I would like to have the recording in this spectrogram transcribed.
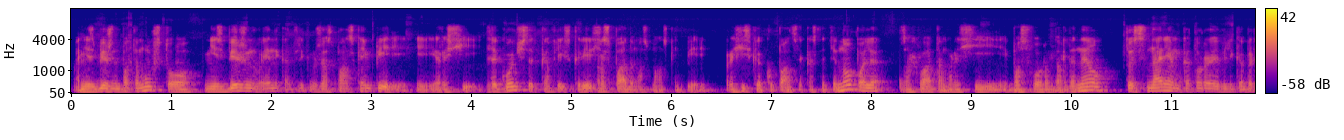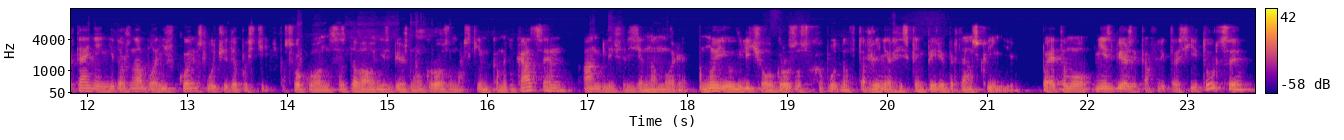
А неизбежен потому, что неизбежен военный конфликт между Османской империей и Россией. Закончится этот конфликт, скорее всего, распадом Османской империи. Российская оккупация Константинополя, захватом России Босфора, Дарданелл. То есть сценарием, который Великобритания не должна была ни в коем случае допустить, поскольку он создавал неизбежную угрозу морским коммуникациям Англии в Средиземном море, но и увеличивал угрозу сухопутного вторжения Российской империи в Британскую Индию. Поэтому неизбежный конфликт России и Турции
